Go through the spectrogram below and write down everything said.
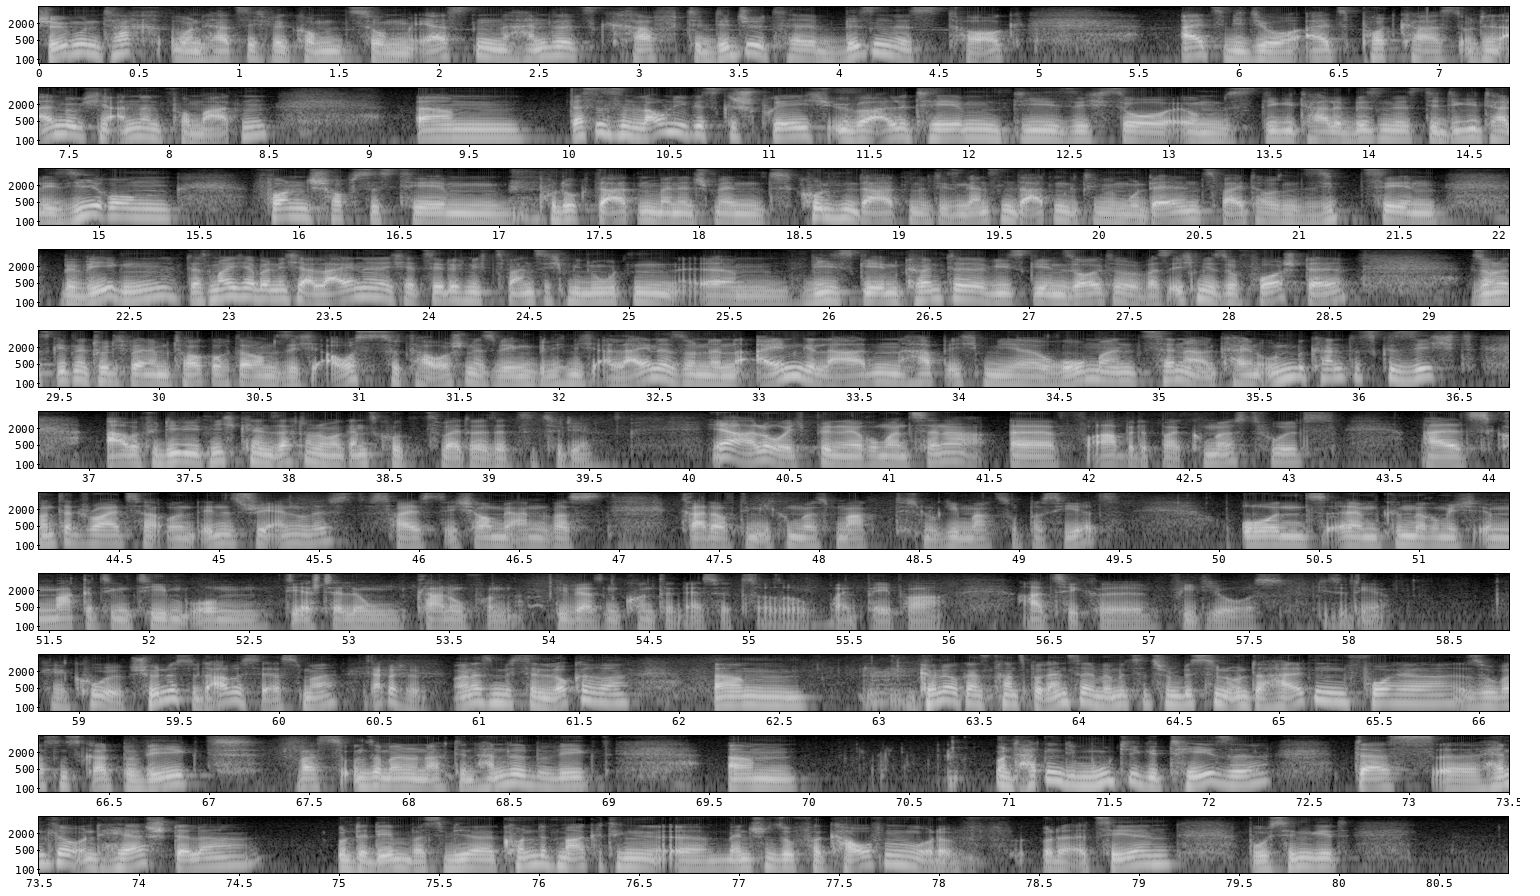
Schönen guten Tag und herzlich willkommen zum ersten Handelskraft Digital Business Talk als Video, als Podcast und in allen möglichen anderen Formaten. Ähm, das ist ein launiges Gespräch über alle Themen, die sich so ums digitale Business, die Digitalisierung von Shopsystemen, Produktdatenmanagement, Kundendaten und diesen ganzen datengetriebenen Modellen 2017 bewegen. Das mache ich aber nicht alleine. Ich erzähle euch nicht 20 Minuten, ähm, wie es gehen könnte, wie es gehen sollte oder was ich mir so vorstelle, sondern es geht natürlich bei einem Talk auch darum, sich auszutauschen. Deswegen bin ich nicht alleine, sondern eingeladen habe ich mir Roman Zenner, kein unbekanntes Gesicht, aber für die, die ich nicht kennen, sag doch noch mal ganz kurz zwei, drei Sätze zu dir. Ja, hallo, ich bin Roman Zenner, äh, arbeite bei Commerce Tools als Content Writer und Industry Analyst. Das heißt, ich schaue mir an, was gerade auf dem E-Commerce-Markt, Technologiemarkt so passiert und ähm, kümmere mich im Marketing-Team um die Erstellung, Planung von diversen Content Assets, also White Paper, Artikel, Videos, diese Dinge. Okay, cool. Schön, dass du da bist erstmal. Dankeschön. Machen das ein bisschen lockerer. Ähm, können wir auch ganz transparent sein. Wir haben uns jetzt schon ein bisschen unterhalten vorher, so was uns gerade bewegt, was unserer Meinung nach den Handel bewegt. Ähm, und hatten die mutige These, dass äh, Händler und Hersteller unter dem, was wir Content-Marketing-Menschen äh, so verkaufen oder, oder erzählen, wo es hingeht,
